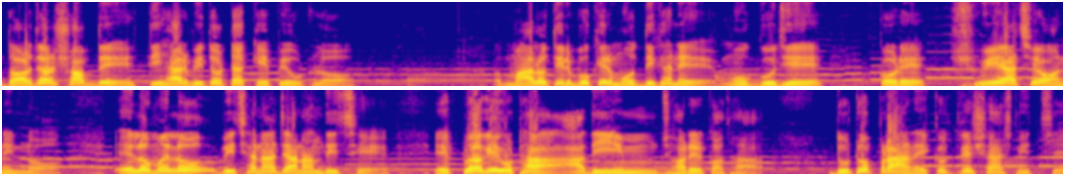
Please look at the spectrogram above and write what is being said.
দরজার শব্দে তিহার ভিতরটা কেঁপে উঠল। মালতীর বুকের মধ্যিখানে মুখ গুজিয়ে করে শুয়ে আছে অনিন্য এলোমেলো বিছানা জানান দিচ্ছে, একটু আগে ওঠা আদিম ঝড়ের কথা। দুটো প্রাণ একত্রে শ্বাস নিচ্ছে।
